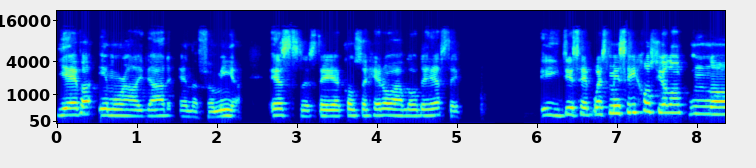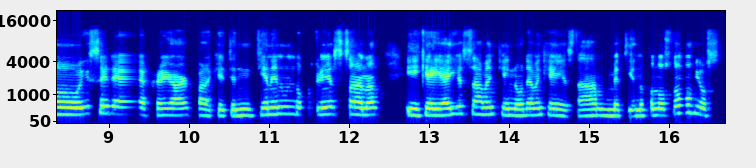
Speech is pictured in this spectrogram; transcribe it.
lleva inmoralidad en la familia. Es, este, el consejero habló de este y dice, pues mis hijos yo lo, hice de crear para que tienen una doctrina sana y que ellos saben que no deben que estar metiendo con los novios.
